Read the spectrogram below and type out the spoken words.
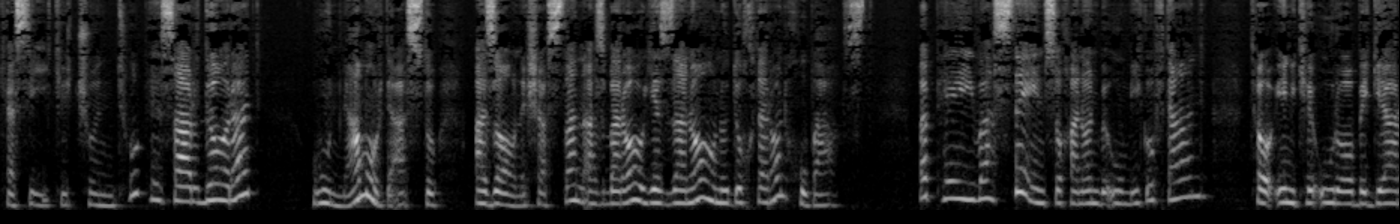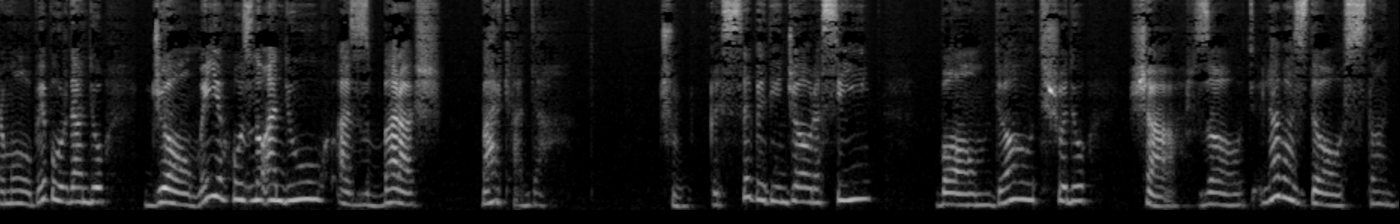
کسی که چون تو پسر دارد او نمرده است و از نشستن از برای زنان و دختران خوب است. و پیوسته این سخنان به او می‌گفتند تا اینکه او را به گرما ببردند و جامعه حزن و اندوه از برش برکندند. چون قصه به دینجا رسید بامداد شد و شهرزاد لب از داستان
